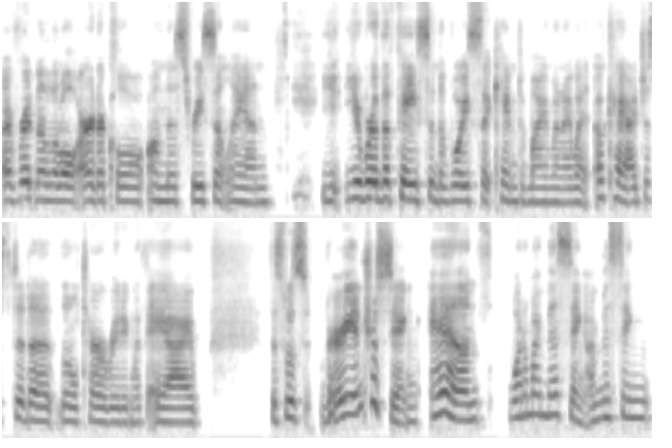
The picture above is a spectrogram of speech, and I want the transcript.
I've written a little article on this recently, and you, you were the face and the voice that came to mind when I went, okay, I just did a little tarot reading with AI this was very interesting. And what am i missing? I'm missing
